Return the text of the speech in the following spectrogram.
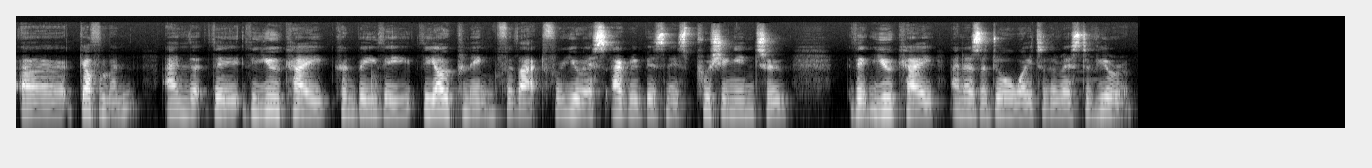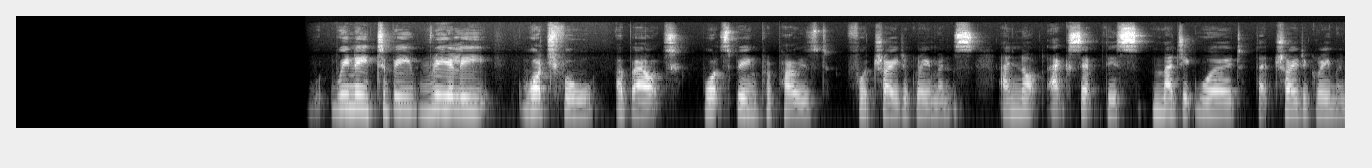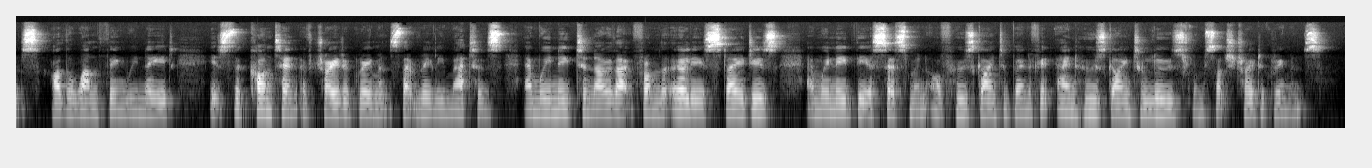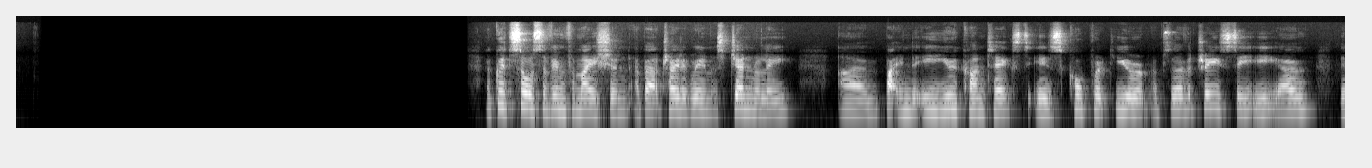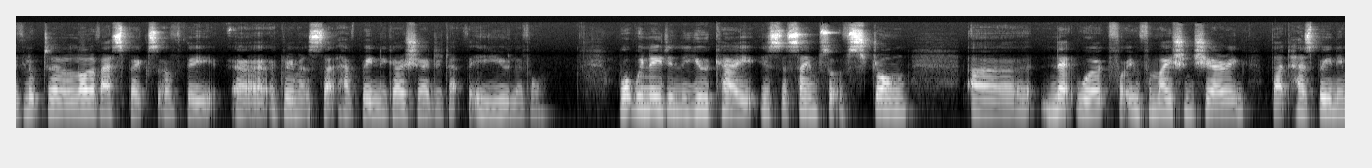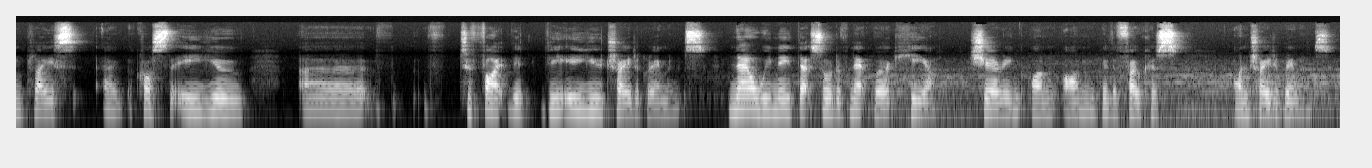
uh, government and that the, the UK can be the, the opening for that for US agribusiness pushing into the UK and as a doorway to the rest of Europe. We need to be really watchful about what's being proposed for trade agreements and not accept this magic word that trade agreements are the one thing we need. It's the content of trade agreements that really matters, and we need to know that from the earliest stages, and we need the assessment of who's going to benefit and who's going to lose from such trade agreements. A good source of information about trade agreements generally, um, but in the EU context, is Corporate Europe Observatory, CEO. They've looked at a lot of aspects of the uh, agreements that have been negotiated at the EU level. What we need in the UK is the same sort of strong uh, network for information sharing that has been in place uh, across the EU uh, to fight the, the EU trade agreements. Now we need that sort of network here, sharing on, on with a focus on trade agreements.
